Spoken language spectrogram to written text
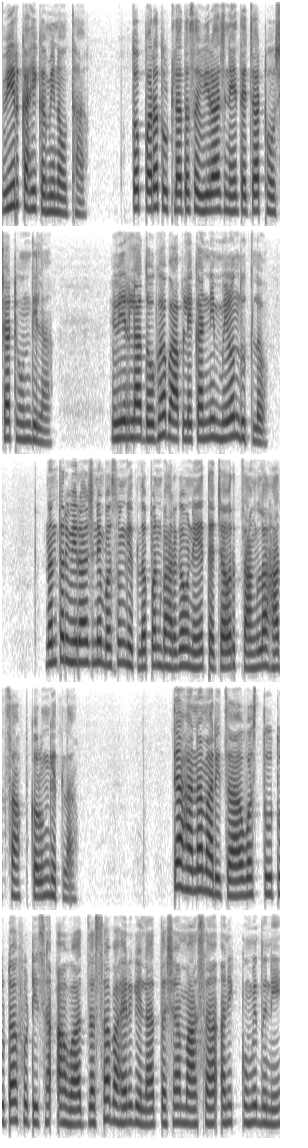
वीर काही कमी नव्हता. तो परत उठला तसं विराजने त्याच्या ठोशा ठेवून दिला. वीरला दोघं बापलेकांनी मिळून धुतलं. नंतर विराजने बसून घेतलं पण भार्गवने त्याच्यावर चांगला हात साफ करून घेतला. त्या हाणामारीचा वस्तू तुटाफुटीचा आवाज जसा बाहेर गेला तशा मासा आणि कुमिदुनी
